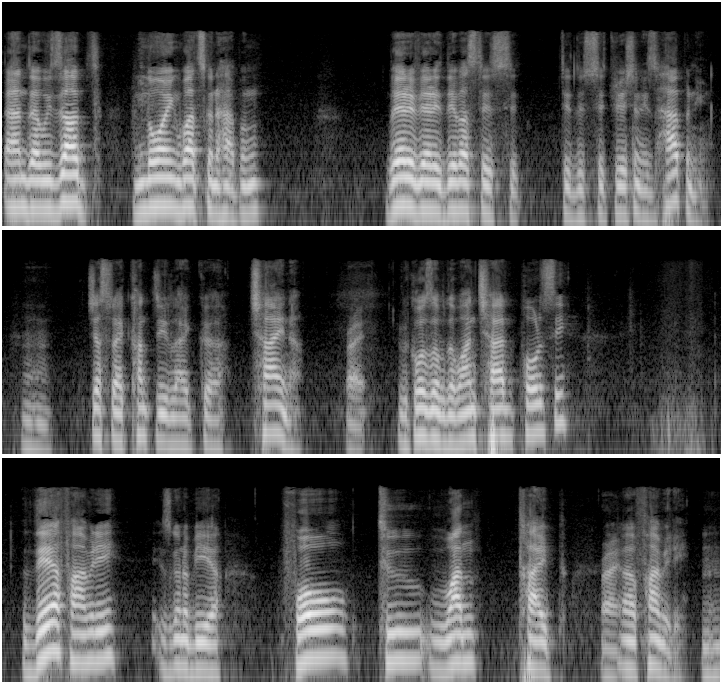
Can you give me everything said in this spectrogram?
And uh, without knowing what's going to happen, very, very devastating the situation is happening. Mm-hmm. Just like country like uh, China. Right. Because of the one-child policy, their family is going to be a four to one type right. uh, family. Mm-hmm.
